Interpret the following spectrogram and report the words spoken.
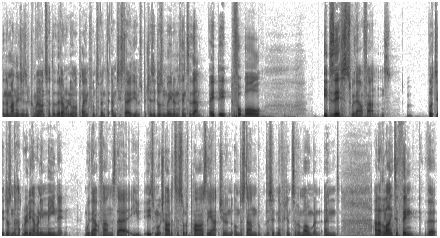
and the managers have come out and said that they don't really want to play in front of empty stadiums because it doesn't mean anything to them. It, it football exists without fans, but it doesn't ha- really have any meaning without fans there. You, it's much harder to sort of parse the action and understand the significance of a moment. And and I'd like to think that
